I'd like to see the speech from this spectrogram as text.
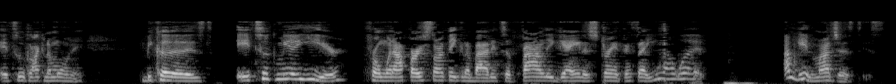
at two o'clock in the morning because it took me a year from when I first started thinking about it to finally gain the strength and say, you know what, I'm getting my justice.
